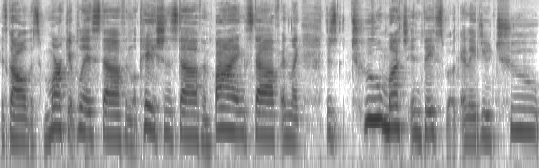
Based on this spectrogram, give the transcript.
It's got all this marketplace stuff and location stuff and buying stuff and like there's too much in Facebook and they do too.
